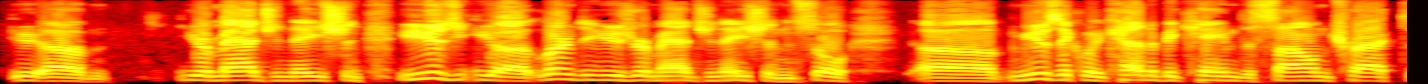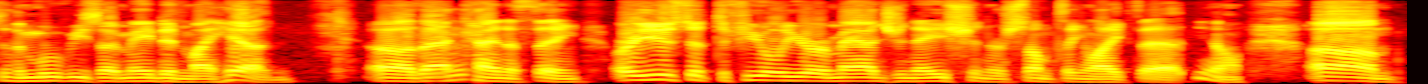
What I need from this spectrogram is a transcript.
you um, your imagination. You use, you uh, learn to use your imagination. So uh, musically, kind of became the soundtrack to the movies I made in my head, uh, that kind of thing, or used it to fuel your imagination or something like that. You know. Um,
